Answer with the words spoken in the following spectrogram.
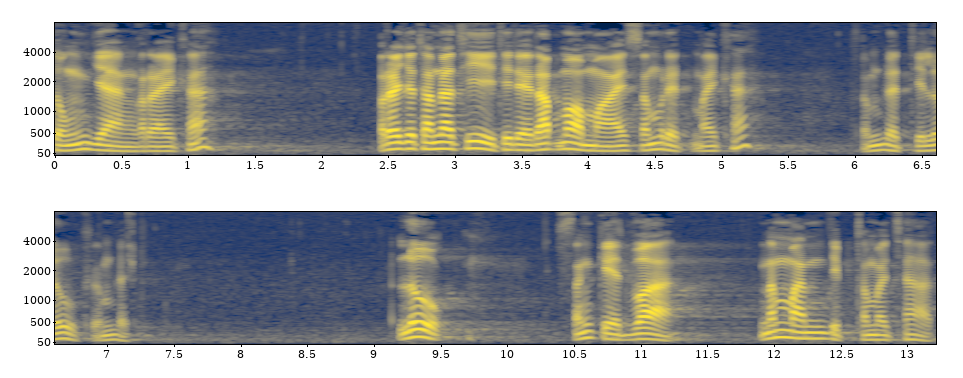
สงส์อย่างไรคะเราจะทำหน้าที่ที่ได้รับมอบหมายสำเร็จไหมคะสำเร็จที่ลูกสำเร็จ ลูกสังเกตว่าน้ำมันดิบธรรมชาติ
